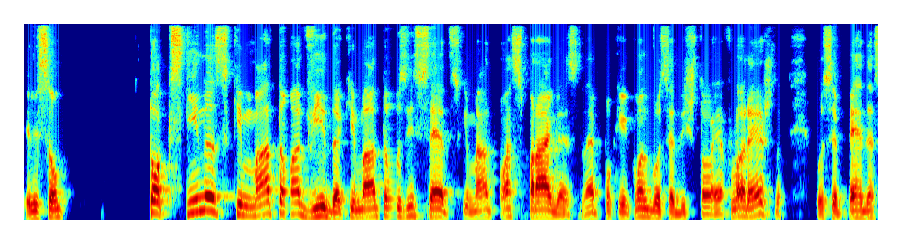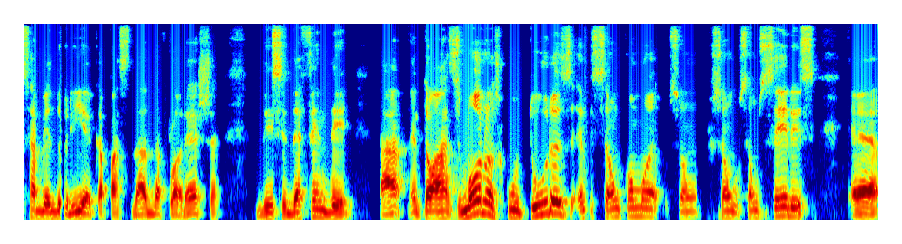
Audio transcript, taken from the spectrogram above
eles são toxinas que matam a vida, que matam os insetos, que matam as pragas, né? Porque quando você destrói a floresta, você perde a sabedoria, a capacidade da floresta de se defender, tá? Então, as monoculturas, eles são como são, são, são seres é,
